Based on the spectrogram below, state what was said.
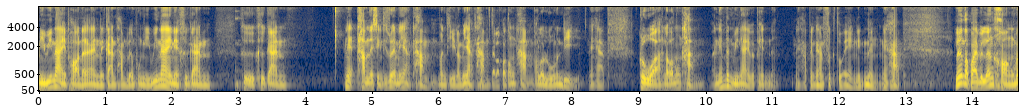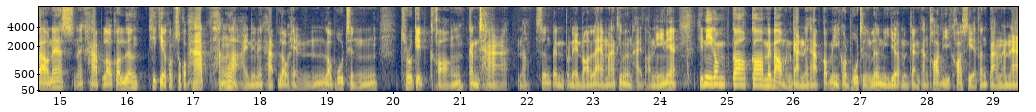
มีวินัยพอในการทำเรื่องพวกนี้ วินัยเนี่ยคือการคือคือการเนี่ยทำในสิ่งที่ตัวเองไม่อยากทำบางทีเราไม่อยากทำแต่เราก็ต้องทำเพราะเรารู้มันดีนะครับ กลัวเราก็ต้องทำอันนี้เป็นวินัยประเภทหนึ่งนะครับเป็นการฝึกตัวเองนิดหนึ่งนะครับ เรื่องต่อไปเป็นเรื่องของ wellness นะครับแล้วก็เรื่องที่เกี่ยวกับสุขภาพทั้งหลายนี่นะครับเราเห็นเราพูดถึงธุรกิจของกัญชาเนาะซึ่งเป็นประเด็นร้อนแรงมากที่เมืองไทยตอนนี้เนี่ยที่นี่ก็ก็ก็ไม่เบาเหมือนกันนะครับ ก็มีคนพูดถึงเรื่องนี้เยอะเหมือนกันทั้งข้อดีข้อเสียต่างๆ นานา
